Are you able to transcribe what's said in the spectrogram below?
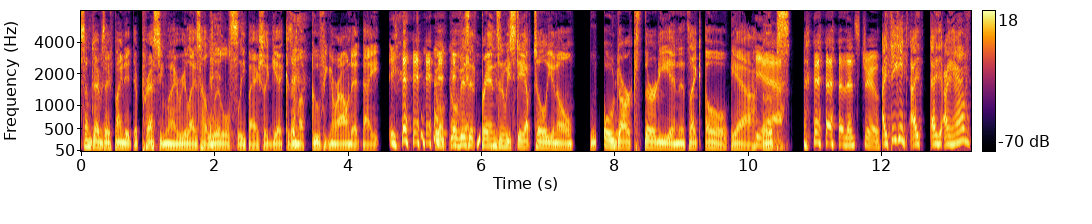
Sometimes I find it depressing when I realize how little sleep I actually get because I'm up goofing around at night. go, go visit friends and we stay up till you know oh dark thirty, and it's like oh yeah, yeah. oops. That's true. I think it. I, I I have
